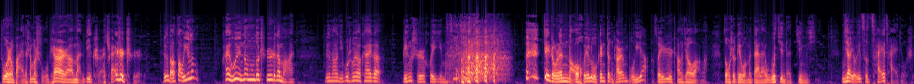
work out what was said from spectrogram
桌上摆的什么薯片啊、满地可全是吃的。领导造一愣：“开会弄那么多吃的干嘛呀？”领导，你不说要开个临时会议吗？这种人脑回路跟正常人不一样，所以日常交往啊，总是给我们带来无尽的惊喜。你像有一次彩彩就是，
